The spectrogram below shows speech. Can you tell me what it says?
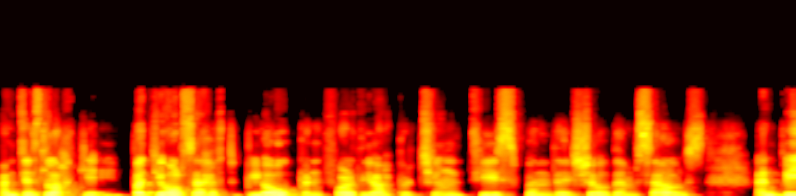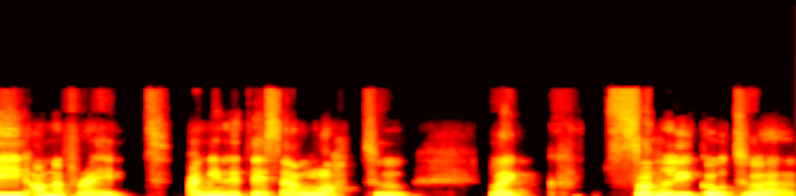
I'm just lucky. But you also have to be open for the opportunities when they show themselves and be unafraid. I mean, it is a lot to like suddenly go to a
